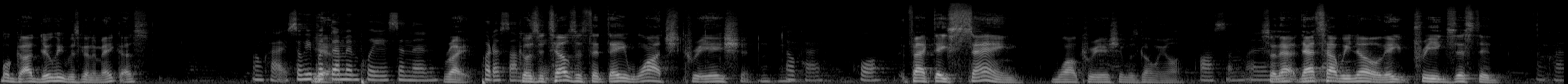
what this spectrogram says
Well, God knew He was going to make us. Okay, so He put Yeah. them in place and then Right. put us on. the Because it tells us that they watched creation. Mm-hmm. Okay, cool, In fact, they sang while creation was going on. awesome. I So didn't that, that's how we know they pre-existed Okay,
